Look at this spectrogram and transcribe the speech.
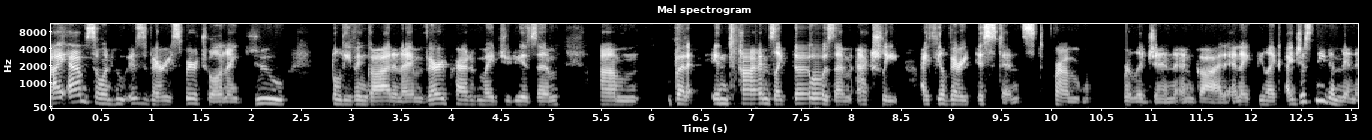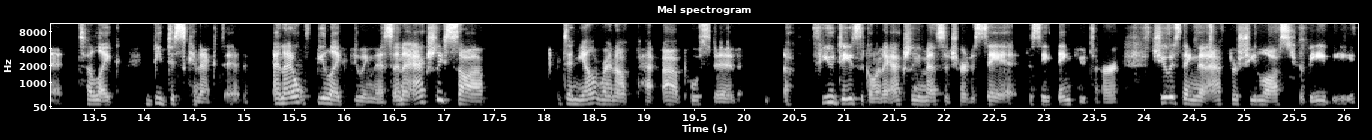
I am someone who is very spiritual and I do believe in God and I am very proud of my Judaism. Um, but in times like those, I'm actually, I feel very distanced from religion and God. And I feel like I just need a minute to like be disconnected. And I don't feel like doing this. And I actually saw Danielle Renov uh, posted a few days ago, and I actually messaged her to say it, to say thank you to her. She was saying that after she lost her baby,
